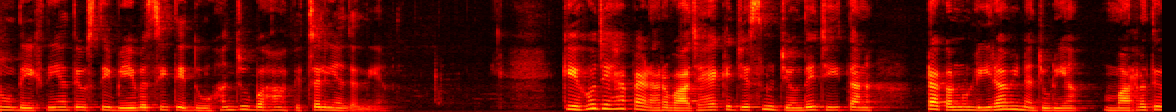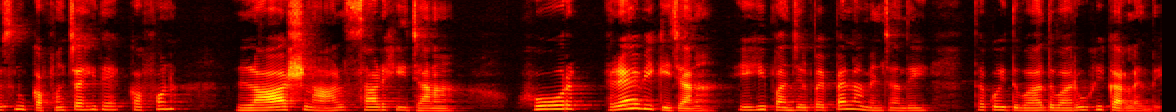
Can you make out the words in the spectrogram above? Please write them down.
ਨੂੰ ਦੇਖਦੀਆਂ ਤੇ ਉਸ ਦੀ ਬੇਵਸੀ ਤੇ ਦੋ ਹੰਝੂ ਬਹਾ ਕੇ ਚਲੀਆਂ ਜਾਂਦੀਆਂ। ਕਿਹੋ ਜਿਹਾ ਭੈੜਾ ਰਿਵਾਜ ਹੈ ਕਿ ਜਿਸ ਨੂੰ ਜਿਉਂਦੇ ਜੀ ਤਨ ਢਕਣ ਨੂੰ ਲੀਰਾਂ ਵੀ ਨਾ ਜੁੜੀਆਂ? ਮਰਨ ਤੇ ਉਸ ਨੂੰ ਕਫਨ ਚਾਹੀਦਾ ਹੈ। ਕਫਨ ਲਾਸ਼ ਨਾਲ ਸੜ ਹੀ ਜਾਣਾ। ਹੋਰ ਰਹਿ ਵੀ ਕੀ ਜਾਣਾ? ਇਹੀ 5 ਰੁਪਏ ਪਹਿਲਾਂ ਮਿਲ ਜਾਂਦੇ ਤਾਂ ਕੋਈ ਦਵਾ ਦਵਾਰੂ ਹੀ ਕਰ ਲੈਂਦੇ।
